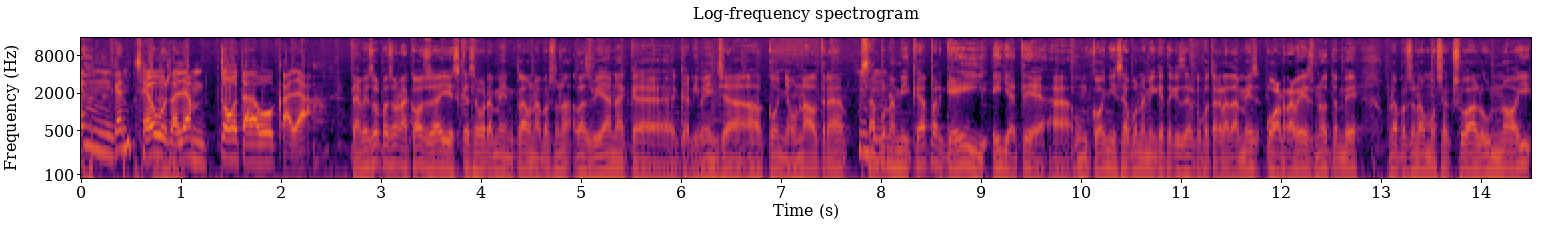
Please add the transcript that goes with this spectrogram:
enganxeu-vos allà amb tota la boca allà. També sol passar una cosa, i és que segurament, clar, una persona lesbiana que, que li menja el cony a una altra Mhm. sap una mica perquè ell, ella té uh, un cony i sap una miqueta que és el que pot agradar més, o al revés, no? També una persona homosexual, un noi...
